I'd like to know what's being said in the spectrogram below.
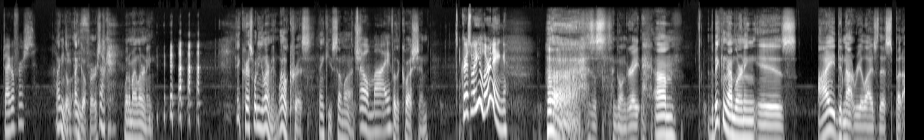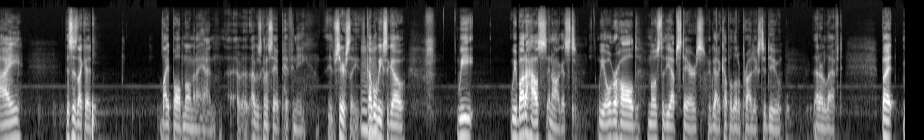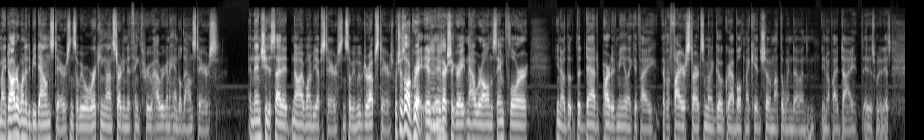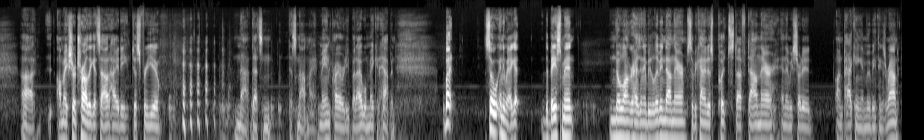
Do I go first? I can go. I can go first. Okay. What am I learning? hey, Chris. What are you learning? Well, Chris, thank you so much Oh my. for the question. Chris, what are you learning? this is going great. Um, the big thing I'm learning is I did not realize this, but I this is like a light bulb moment I had. I, I was going to say epiphany. Seriously, a couple mm-hmm. weeks ago, we we bought a house in August. We overhauled most of the upstairs. We've got a couple little projects to do that are left. But my daughter wanted to be downstairs, and so we were working on starting to think through how we are going to handle downstairs. And then she decided, no, I want to be upstairs, and so we moved her upstairs, which was all great. It was, it was actually great. Now we're all on the same floor. You know, the the dad part of me, like if I if a fire starts, I'm going to go grab both my kids, shove them out the window, and you know if I die, it is what it is. Uh, I'll make sure Charlie gets out, Heidi, just for you. not that's that's not my main priority, but I will make it happen. But so anyway, I got the basement no longer has anybody living down there, so we kind of just put stuff down there, and then we started unpacking and moving things around.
